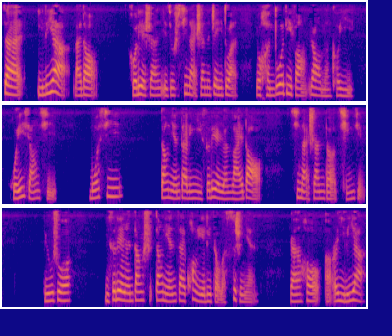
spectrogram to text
在以利亚来到何烈山，也就是西乃山的这一段，有很多地方让我们可以回想起摩西当年带领以色列人来到西乃山的情景，比如说。以色列人当时当年在旷野里走了四十年，然后啊，而以利亚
